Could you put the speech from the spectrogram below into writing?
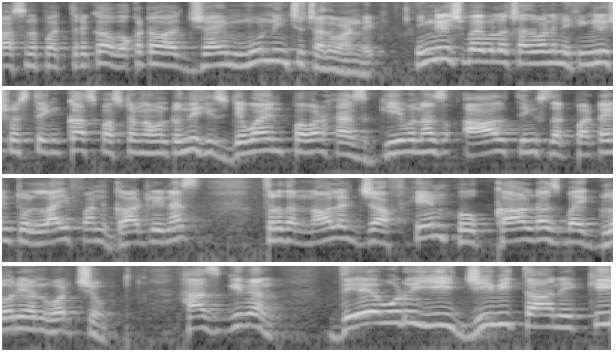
రాసిన పత్రిక ఒకటో అధ్యాయం మూడు నుంచి చదవండి. ఇంగ్లీష్ బైబిల్లో చదవండి మీకు ఇంగ్లీష్ వస్తే ఇంకా స్పష్టంగా ఉంటుంది. His divine power has given us all things that pertain to life and godliness through the knowledge of him who called us by glory and virtue has given దేవుడు ఈ జీవితానికి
